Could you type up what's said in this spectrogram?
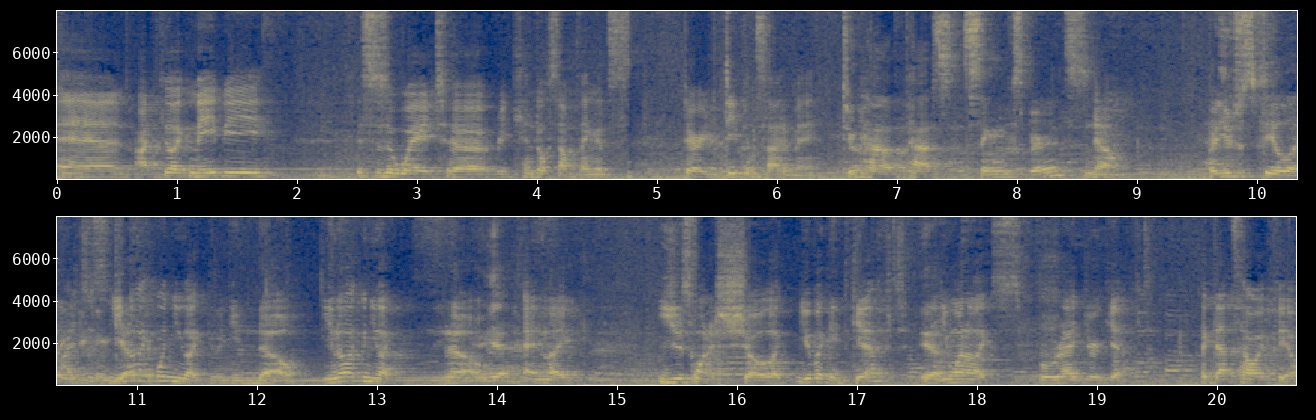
and I feel like maybe this is a way to rekindle something that's very deep inside of me. Do you have past singing experience? No, But you just feel like I you just can you know like when you like when you know, you know like when you like know, Yeah. and like you just want to show like you have like a gift, Yeah. and you want to like spread your gift. Like that's how I feel.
